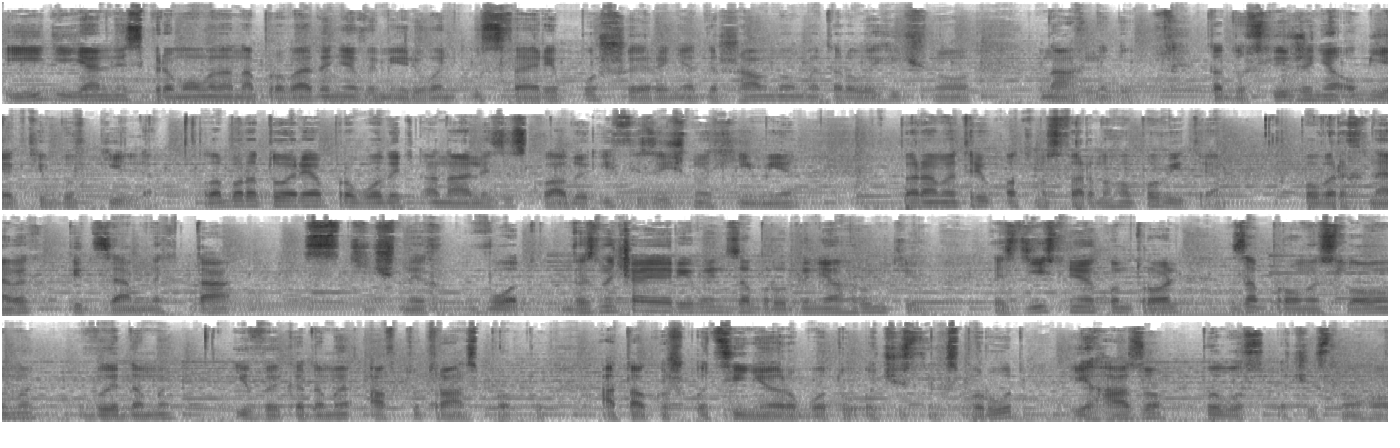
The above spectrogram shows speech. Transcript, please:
Її діяльність спрямована на проведення вимірювань у сфері поширення державного метеорологічного нагляду та дослідження об'єктів довкілля. Лабораторія проводить аналізи складу і фізичної хімії параметрів атмосферного повітря, поверхневих, підземних та стічних вод, визначає рівень забруднення ґрунтів, здійснює контроль за промисловими видами і викидами автотранспорту, а також оцінює роботу очисних споруд і газопилосочисного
